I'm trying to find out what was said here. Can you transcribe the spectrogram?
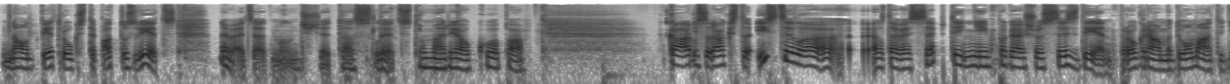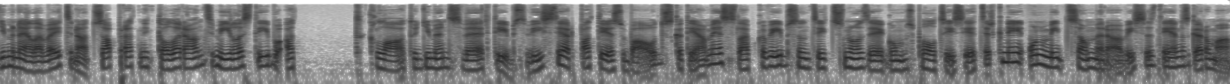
naudu pietrūkst tepat uz vietas. Nevajadzētu, man šķiet, tās lietas tomēr jau kopā. Kārlis raksta izcila LTV 7 pagājušo sestdienu programma domāta ģimenē, lai veicinātu sapratni, toleranci, mīlestību, at atklātu ģimenes vērtības. Visi ar patiesu baudu skatījāmies slepkavības un citus noziegumus policijas iecirknī un midsomerā visas dienas garumā.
